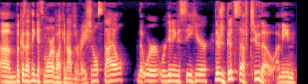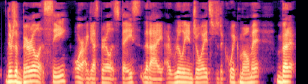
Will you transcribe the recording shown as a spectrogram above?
Um, because I think it's more of like an observational style that we're we're getting to see here. There's good stuff too, though. I mean, there's a burial at sea, or I guess burial at space, that I I really enjoy. It's just a quick moment, but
